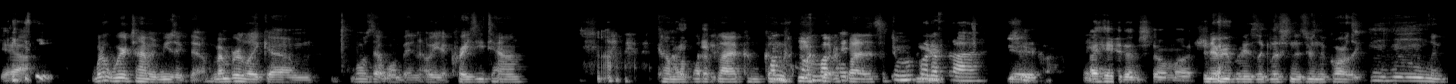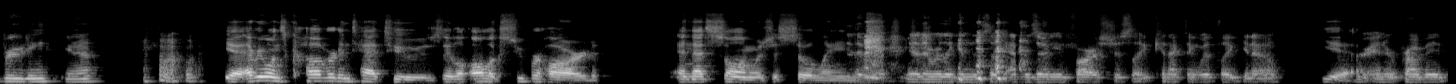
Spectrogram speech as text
yeah What a weird time in music, though. Remember, like, um, what was that one band? Oh yeah, Crazy Town. Come I on, butterfly, come, come, Come, come, come, butterfly. That's such a weird. Butterfly. Yeah. i hated them so much And everybody's like listening to in the car, like, mm-hmm, like brooding, you know. yeah everyone's covered in tattoos they all look super hard and that song was just so lame they were, yeah, they were like in this like Amazonian forest, just like connecting with like you know yeah their inner primate,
